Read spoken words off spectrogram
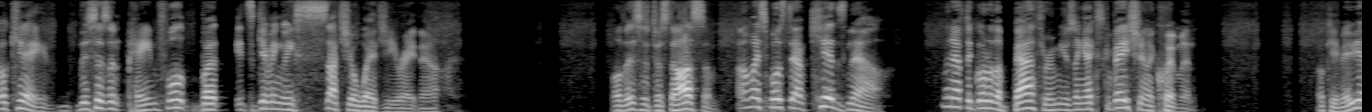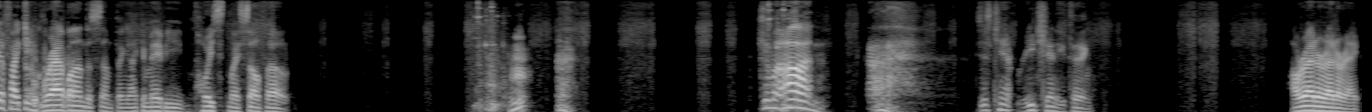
Okay, this isn't painful, but it's giving me such a wedgie right now. Well, this is just awesome. How am I supposed to have kids now? I'm gonna have to go to the bathroom using excavation equipment. Okay, maybe if I can grab onto something, I can maybe hoist myself out. Come on! Just can't reach anything. Alright, alright, alright.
